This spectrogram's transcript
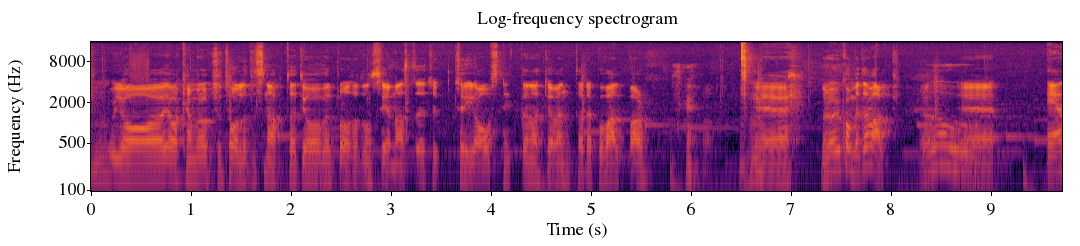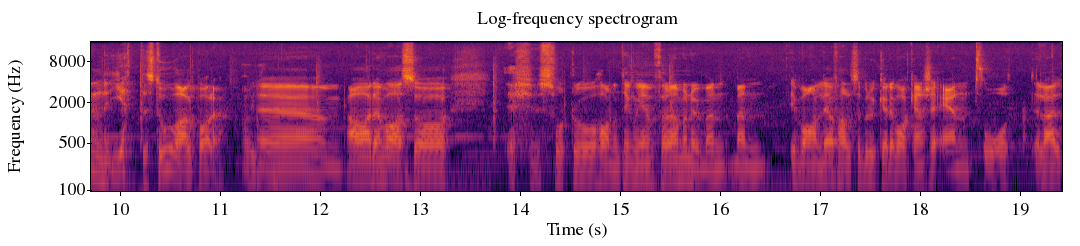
Mm. och jag, jag kan väl också ta lite snabbt att jag har väl pratat de senaste typ tre avsnitten att jag väntade på valpar. Mhm. eh, men det har ju kommit en valp. Oh. Eh, en jättestor valp var det. Oj. Eh, ja, den var alltså svårt att ha någonting att jämföra med nu, men, men i vanliga fall så brukar det vara kanske en, två eller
